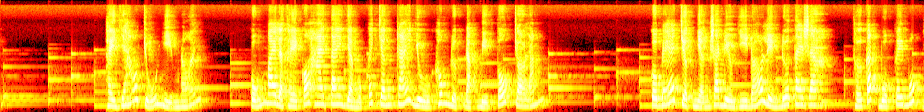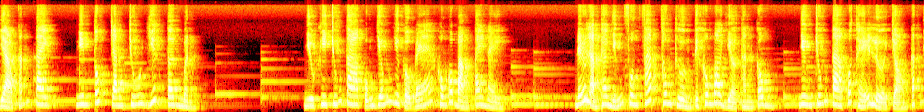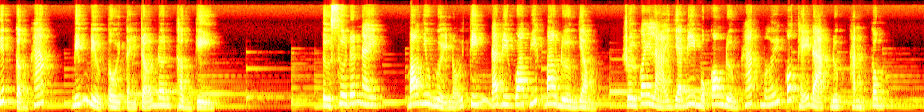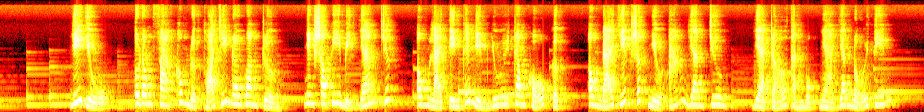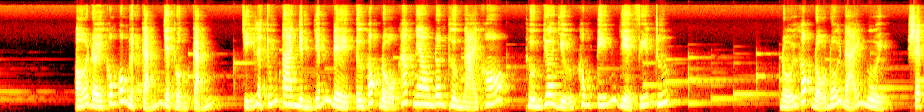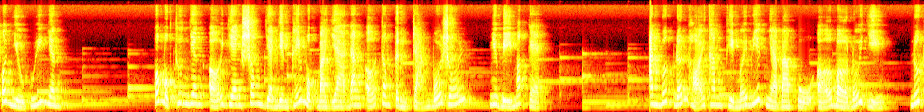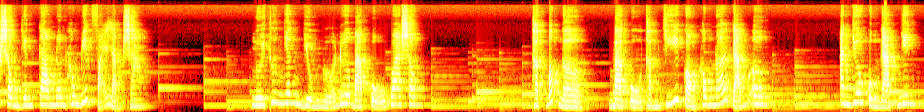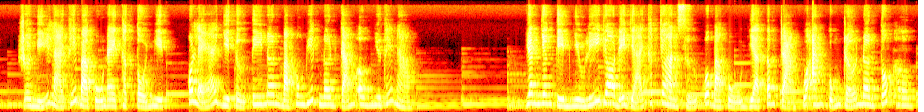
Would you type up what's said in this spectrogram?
Thầy giáo chủ nhiệm nói, Cũng may là thầy có hai tay và một cái chân trái dù không được đặc biệt tốt cho lắm. Cô bé chợt nhận ra điều gì đó liền đưa tay ra, Thử cách buộc cây bút vào cánh tay, Nghiêm túc chăm chú viết tên mình. Nhiều khi chúng ta cũng giống như cậu bé không có bàn tay này. Nếu làm theo những phương pháp thông thường thì không bao giờ thành công Nhưng chúng ta có thể lựa chọn cách tiếp cận khác Biến điều tồi tệ trở nên thần kỳ Từ xưa đến nay Bao nhiêu người nổi tiếng đã đi qua biết bao đường vòng rồi quay lại và đi một con đường khác mới có thể đạt được thành công. Ví dụ, Tô Đông Pha không được thỏa chí nơi quan trường, nhưng sau khi bị giáng chức, ông lại tìm thấy niềm vui trong khổ cực. Ông đã viết rất nhiều án gian chương và trở thành một nhà văn nổi tiếng. Ở đời không có nghịch cảnh và thuận cảnh, chỉ là chúng ta nhìn vấn đề từ góc độ khác nhau nên thường ngại khó, thường do dự không tiến về phía trước. Đổi góc độ đối đãi người sẽ có nhiều quý nhân. Có một thương nhân ở gian sông và nhìn thấy một bà già đang ở trong tình trạng bối rối như bị mắc kẹt anh bước đến hỏi thăm thì mới biết nhà bà cụ ở bờ đối diện. Nước sông dâng cao nên không biết phải làm sao. Người thương nhân dùng ngựa đưa bà cụ qua sông. Thật bất ngờ, bà cụ thậm chí còn không nói cảm ơn. Anh vô cùng ngạc nhiên, rồi nghĩ lại thấy bà cụ này thật tội nghiệp, Có lẽ vì tự ti nên bà không biết nên cảm ơn như thế nào. Doanh nhân tìm nhiều lý do để giải thích cho hành xử của bà cụ Và tâm trạng của anh cũng trở nên tốt hơn.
